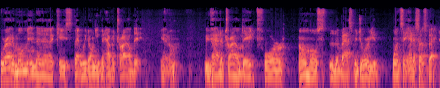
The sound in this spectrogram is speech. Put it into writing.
We're at a moment in the case that we don't even have a trial date. You know, we've had a trial date for almost the vast majority once they had a suspect.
